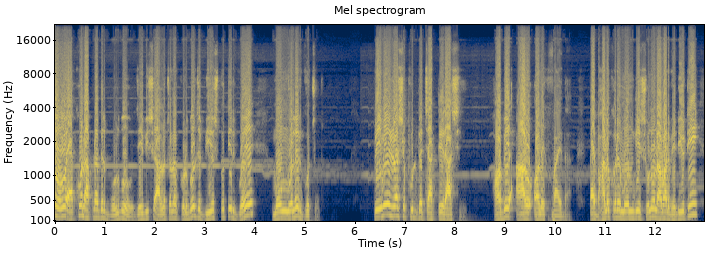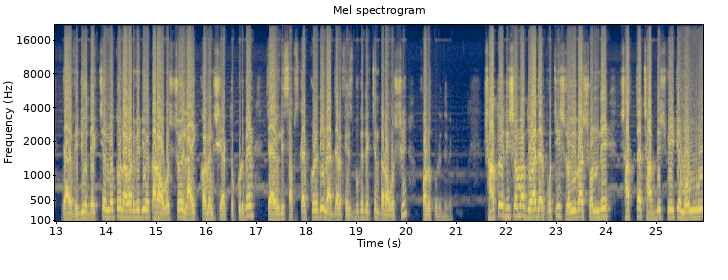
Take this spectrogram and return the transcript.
চলো এখন আপনাদের বলব যে বিষয়ে আলোচনা করব যে বৃহস্পতির গোয়ে মঙ্গলের গোচর। প্রেমের রসে ফুটবে চারটে রাশি। হবে আরও অনেক ফায়দা। তাই ভালো করে মন দিয়ে শুনুন আমার ভিডিওটি। যারা ভিডিও দেখছেন, নতুন আমার ভিডিও, তারা অবশ্যই লাইক, কমেন্ট শেয়ার তো করবেন। চ্যানেলটি সাবস্ক্রাইব করে দিন। আর যারা ফেসবুকে দেখছেন, তারা অবশ্যই ফলো করে দেবেন। সাতই ডিসেম্বর দু হাজার পঁচিশ, রবিবার সন্ধে সাতটা ছাব্বিশ মিনিটে মঙ্গল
